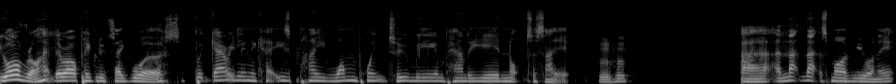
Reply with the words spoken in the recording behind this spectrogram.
you are right. There are people who say worse. But Gary Lineker is paid 1.2 million pound a year not to say it, hmm uh, and that that's my view on it.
